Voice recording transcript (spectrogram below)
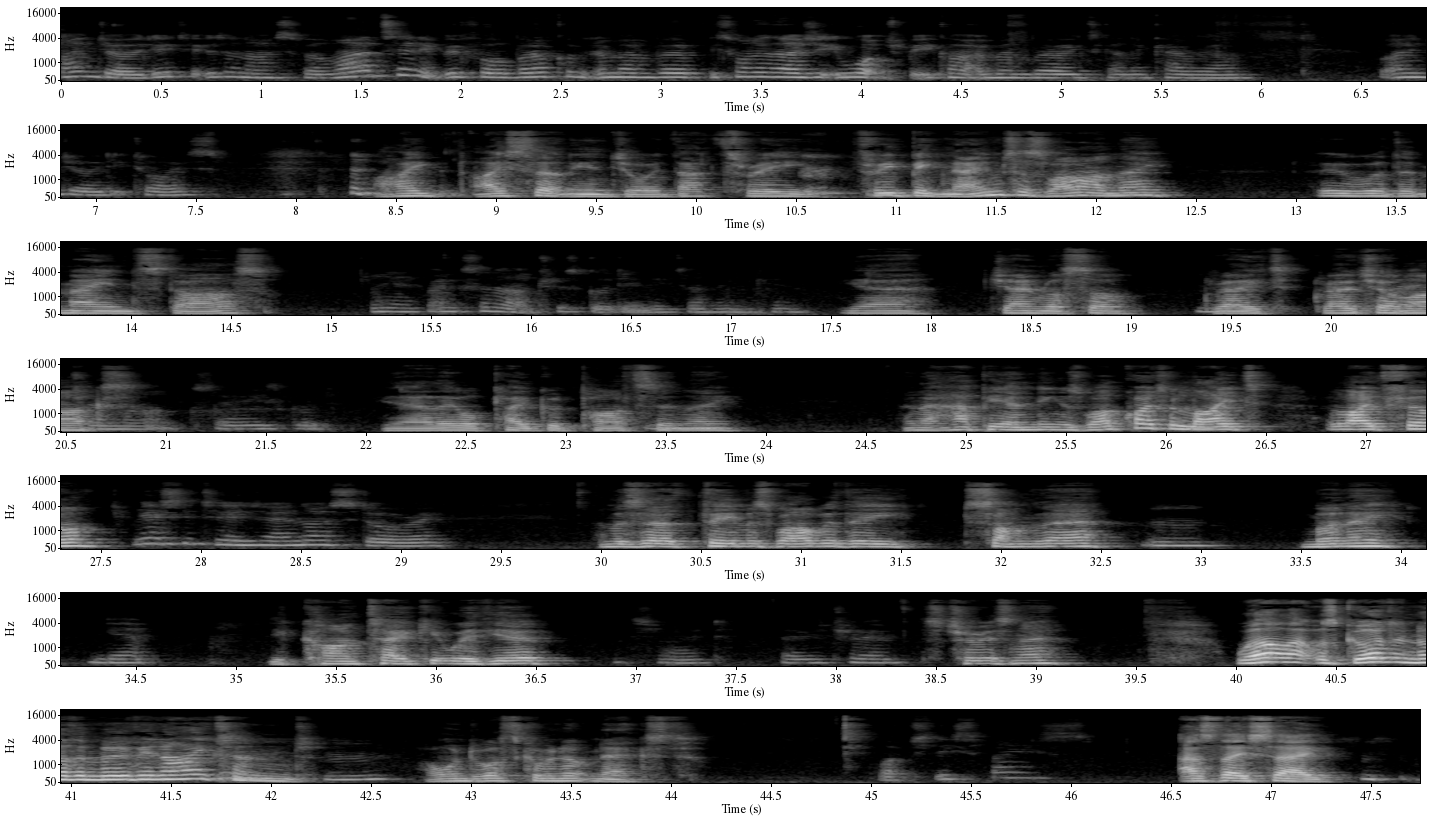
I enjoyed it. It was a nice film. I had seen it before, but I couldn't remember. It's one of those that you watch, but you can't remember how it's going to carry on. But I enjoyed it twice. I I certainly enjoyed that. Three three big names as well, aren't they? Who were the main stars? Yeah, Frank Sinatra's good in it, I think. Yeah, Jane Russell, Mm. great. Groucho Groucho Marx. Marx, yeah, he's good. Yeah, they all played good parts, didn't Mm. they? And a happy ending as well. Quite a light, a light film. Yes, it is. Yeah, nice story. And there's a theme as well with the song there, Mm. money. Yeah, You can't take it with you. that's right. Very true. It's true, isn't it? Well, that was good. Another movie night, and Mm. I wonder what's coming up next. Watch this space. As they say,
